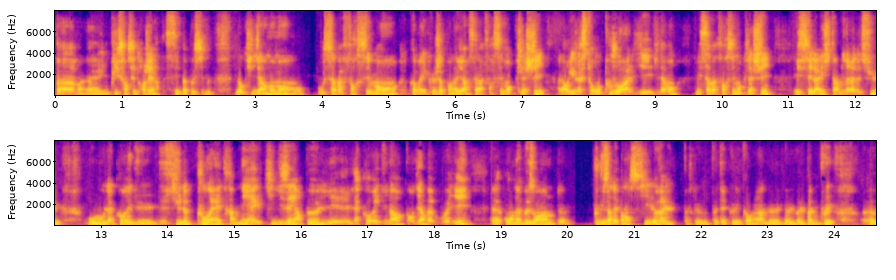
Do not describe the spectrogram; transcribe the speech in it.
par une puissance étrangère. C'est pas possible. Donc il y a un moment où ça va forcément, comme avec le Japon d'ailleurs, ça va forcément clasher. Alors ils resteront toujours alliés évidemment, mais ça va forcément clasher. Et c'est là, et je terminerai là-dessus, où la Corée du, Sud pourrait être amenée à utiliser un peu la Corée du Nord pour dire, bah, vous voyez, euh, on a besoin de plus d'indépendance s'ils le veulent, parce que peut-être que les Coréens ne, le veulent pas non plus. Euh,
